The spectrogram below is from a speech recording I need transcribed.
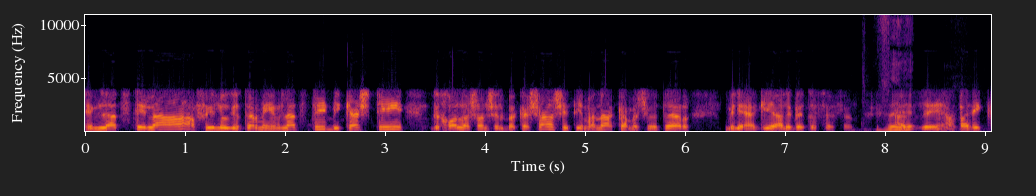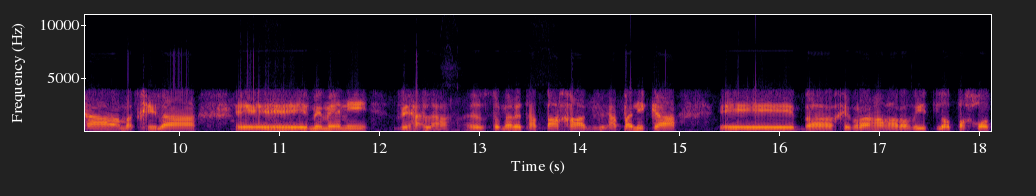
והמלצתי לה, אפילו יותר מהמלצתי, ביקשתי בכל לשון של בקשה שתימנע כמה שיותר מלהגיע לבית הספר. ו- אז אה, הפאניקה מתחילה אה, ממני והלאה. זאת אומרת, הפחד והפאניקה אה, בחברה הערבית לא פחות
